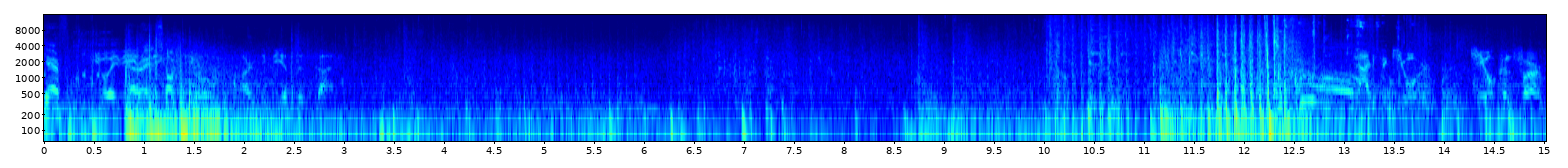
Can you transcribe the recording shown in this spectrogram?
Careful. UAV is. RTB at this time. Tag secure. Kill confirmed.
